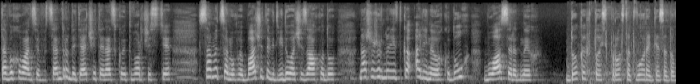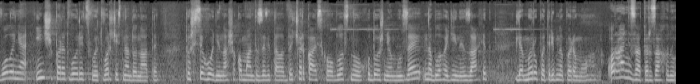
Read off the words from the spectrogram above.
та вихованців центру дитячої та юнацької творчості. Саме це могли бачити відвідувачі заходу. Наша журналістка Аліна Легкодух була серед них. Доки хтось просто творить для задоволення, інші перетворюють свою творчість на донати. Тож сьогодні наша команда завітала до Черкаського обласного художнього музею на благодійний захід для миру потрібна перемога. Організатор заходу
